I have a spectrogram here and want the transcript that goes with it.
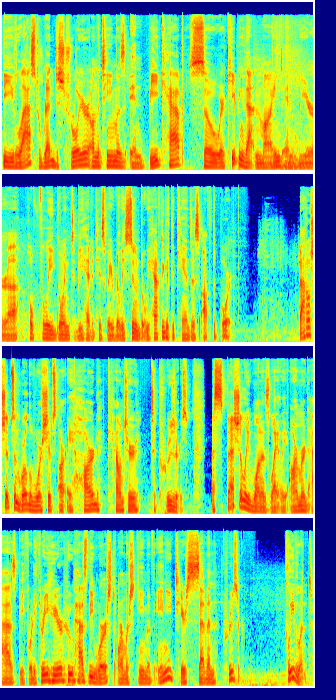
The last red destroyer on the team was in B cap, so we're keeping that in mind, and we're uh, hopefully going to be headed his way really soon, but we have to get the Kansas off the board. Battleships and World of Warships are a hard counter to cruisers, especially one as lightly armored as B-43 here, who has the worst armor scheme of any Tier 7 cruiser. Cleveland,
